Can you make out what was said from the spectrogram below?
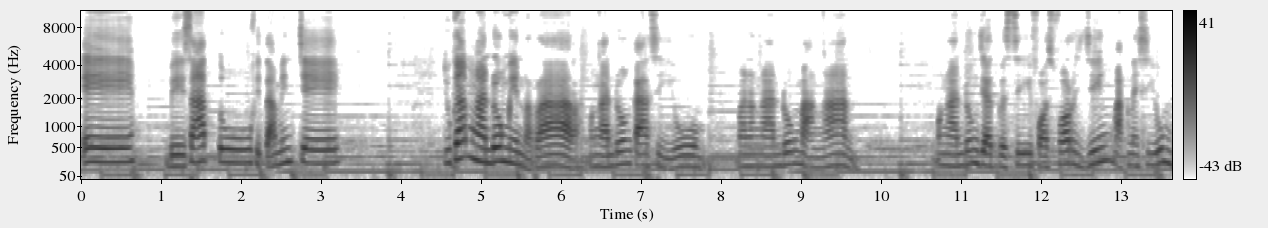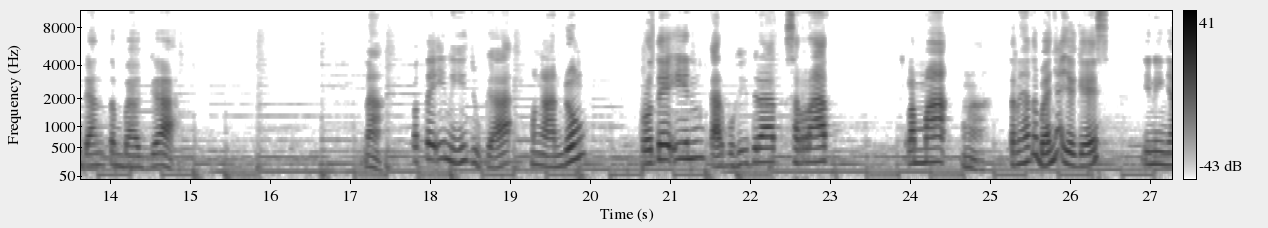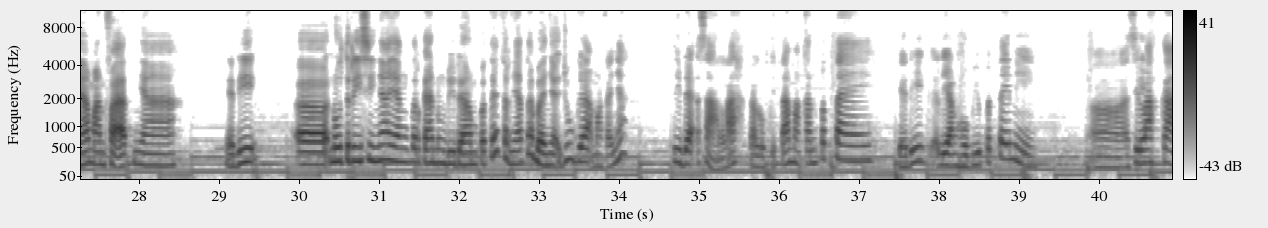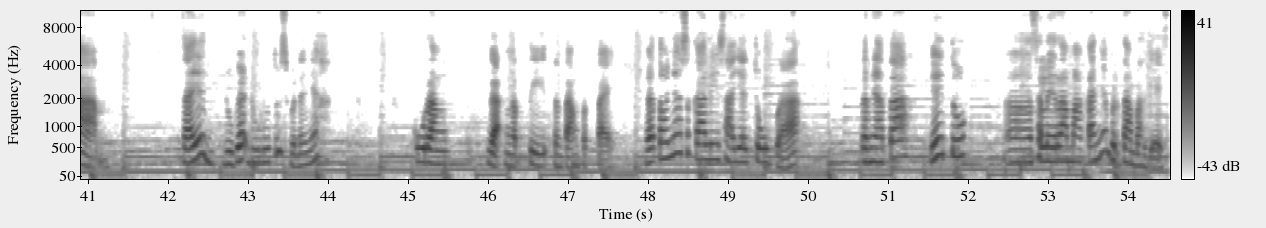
E B1 vitamin C juga mengandung mineral mengandung kalsium mengandung mangan mengandung zat besi, fosfor, zinc, magnesium, dan tembaga. Nah, pete ini juga mengandung protein, karbohidrat, serat, lemak. Nah, ternyata banyak ya guys ininya manfaatnya. Jadi e, nutrisinya yang terkandung di dalam pete ternyata banyak juga. Makanya tidak salah kalau kita makan pete. Jadi yang hobi pete nih e, silahkan. Saya juga dulu tuh sebenarnya kurang nggak ngerti tentang pete. Nggak taunya sekali saya coba ternyata yaitu uh, selera makannya bertambah guys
